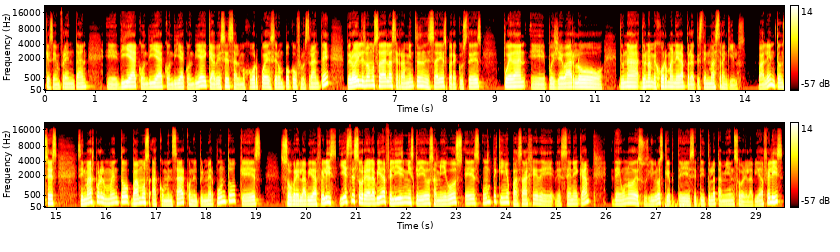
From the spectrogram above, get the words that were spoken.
que se enfrentan eh, día con día, con día, con día y que a veces a lo mejor puede ser un poco frustrante, pero hoy les vamos a dar las herramientas necesarias para que ustedes puedan eh, pues llevarlo de una, de una mejor manera para que estén más tranquilos. Entonces, sin más por el momento, vamos a comenzar con el primer punto, que es sobre la vida feliz. Y este sobre la vida feliz, mis queridos amigos, es un pequeño pasaje de, de Séneca, de uno de sus libros que se titula también sobre la vida feliz,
